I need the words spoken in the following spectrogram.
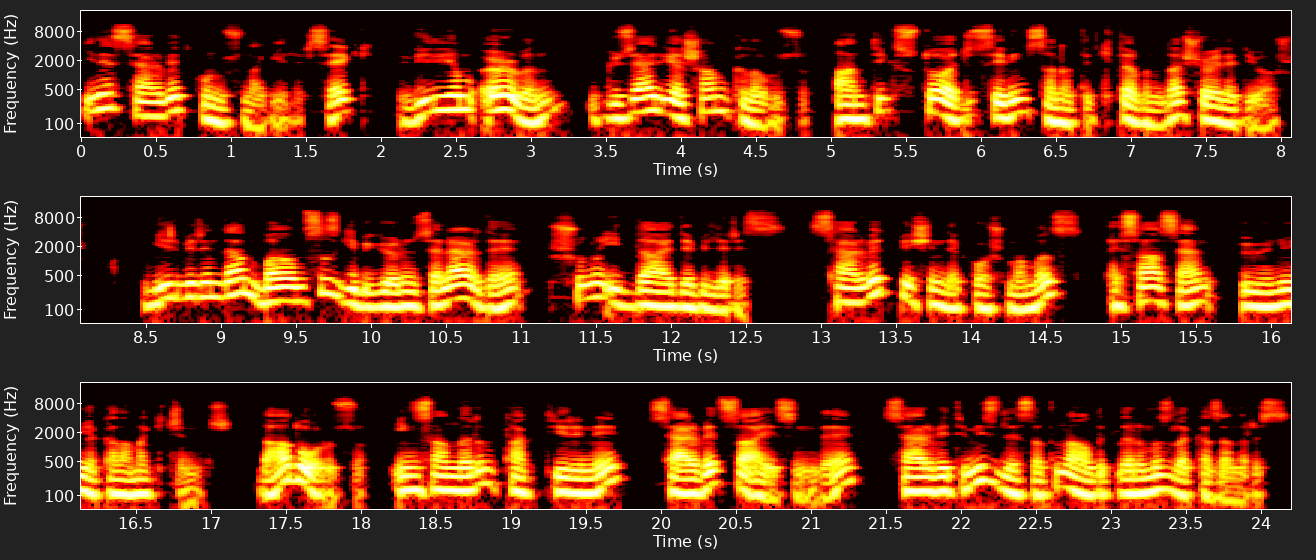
Yine servet konusuna gelirsek, William Irwin Güzel Yaşam Kılavuzu, Antik Stoacı Sevinç Sanatı kitabında şöyle diyor. Birbirinden bağımsız gibi görünseler de şunu iddia edebiliriz. Servet peşinde koşmamız esasen ürünü yakalamak içindir. Daha doğrusu insanların takdirini servet sayesinde servetimizle satın aldıklarımızla kazanırız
